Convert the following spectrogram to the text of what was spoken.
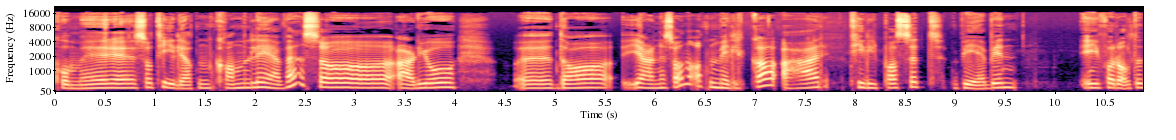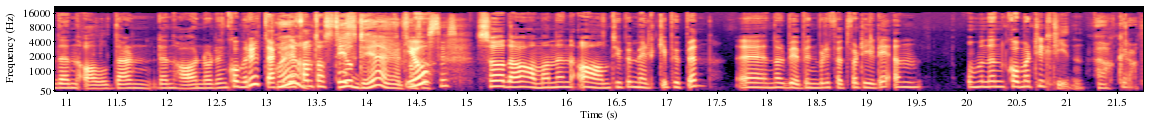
kommer eh, så tidlig at den kan leve, så er det jo eh, da gjerne sånn at melka er tilpasset babyen i forhold til den alderen den har når den kommer ut. Er ikke Å, det fantastisk? Jo, det er jo helt Jo. fantastisk. Så da har man en annen type melk i puppen. eh, når babyen blir født for tidlig, enn om den kommer til tiden. Akkurat.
